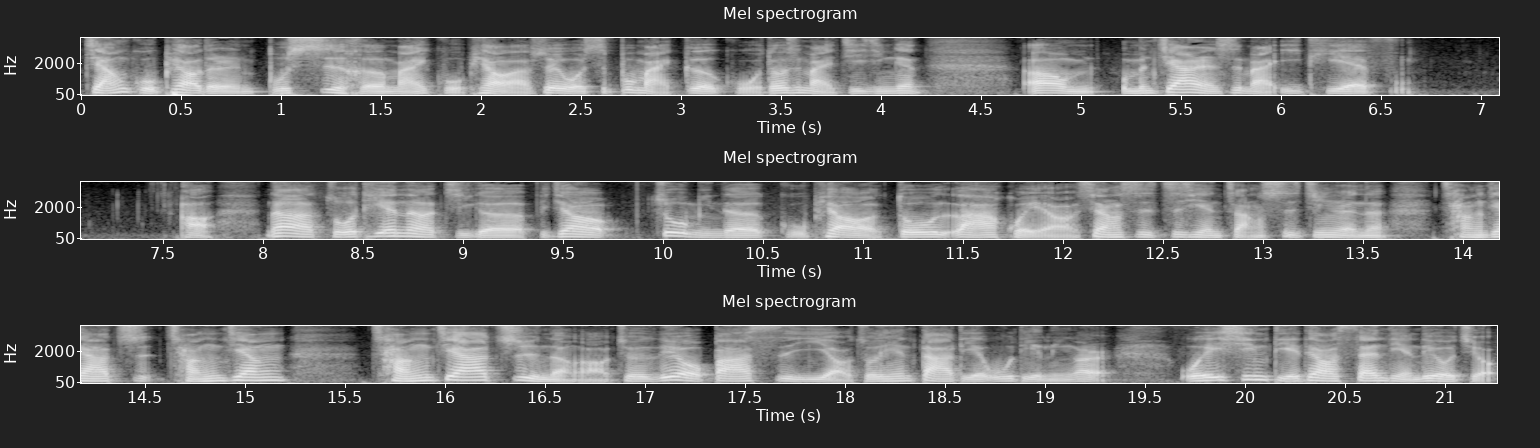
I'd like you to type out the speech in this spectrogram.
讲股票的人不适合买股票啊，所以我是不买个股，都是买基金跟啊，我们我们家人是买 ETF。好，那昨天呢，几个比较著名的股票都拉回啊，像是之前涨势惊人的长嘉智、长江、长嘉智能啊，就六八四一啊，昨天大跌五点零二。维新跌掉三点六九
